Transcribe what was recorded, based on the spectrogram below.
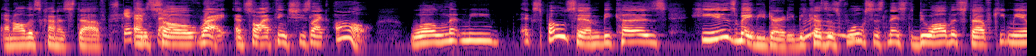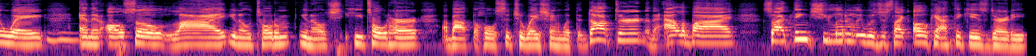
and all this kind of stuff. Sketchy and stuff. so, right, and so I think she's like, oh, well, let me expose him because he is maybe dirty because his mm. wolves is nice to do all this stuff, keep me away, mm-hmm. and then also lie. You know, told him, you know, sh- he told her about the whole situation with the doctor, the alibi. So I think she literally was just like, okay, I think he's dirty.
